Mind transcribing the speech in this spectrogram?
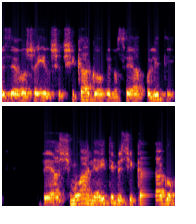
וזה ראש העיר של שיקגו בנושא הפוליטי. והשמועה, אני הייתי בשיקגו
